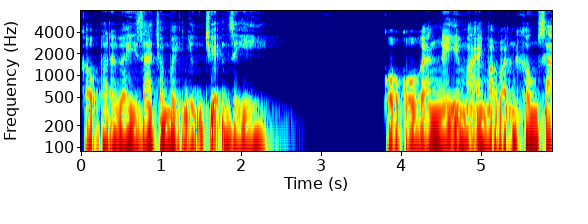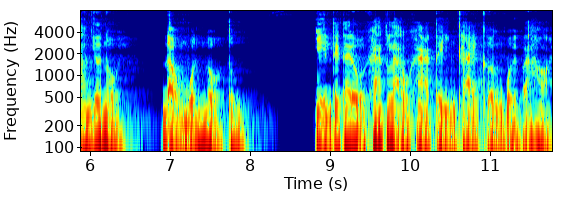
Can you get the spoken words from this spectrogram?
Cậu ta đã gây ra cho mình những chuyện gì? Cô cố gắng nghĩ mãi mà vẫn không sao nhớ nổi Đầu muốn nổ tung. Nhìn thấy thái độ khác lạ của Khả tình Khải Cường vội vã hỏi.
